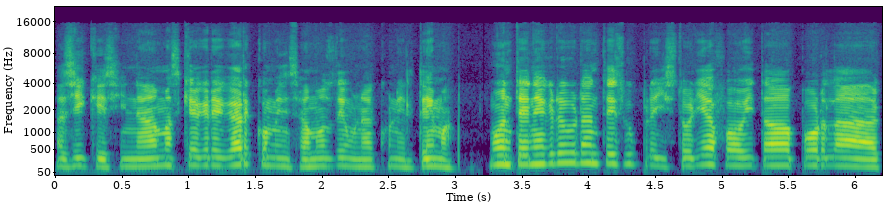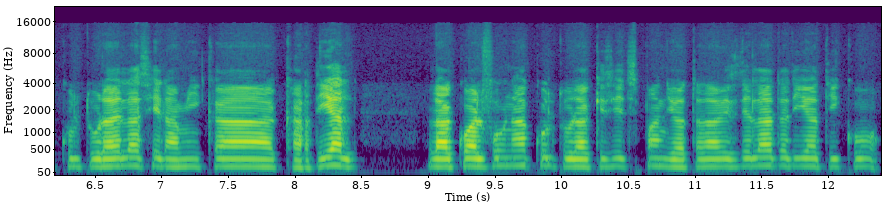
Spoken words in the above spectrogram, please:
Así que sin nada más que agregar, comenzamos de una con el tema. Montenegro durante su prehistoria fue habitada por la cultura de la cerámica cardial, la cual fue una cultura que se expandió a través del Adriático,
